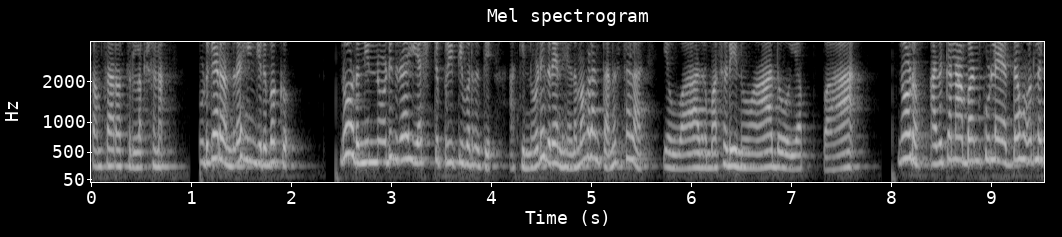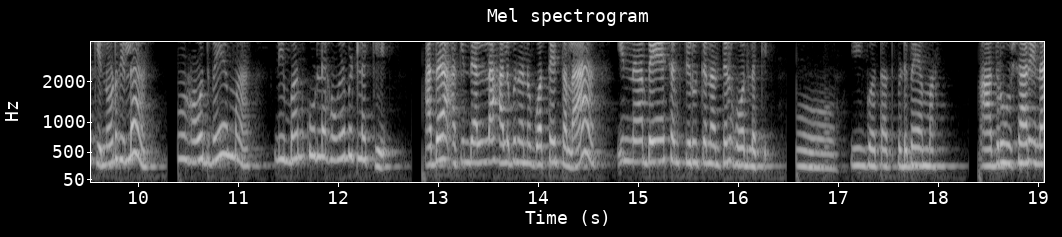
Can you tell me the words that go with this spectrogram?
ಸಂಸಾರಸ್ತ್ರ ಲಕ್ಷಣ. ಹುಡುಗರಂದ್ರೆ ಹಿಂಗಿರ್ಬೇಕು. ನೋಡು, ನಿನ್ ನೋಡಿದ್ರೆ ಎಷ್ಟು ಪ್ರೀತಿ ಬರ್ತೈತಿ. ಆಕಿ ನೋಡಿದ್ರೆ ಹೆಣ್ಮಗಳಂತ ಅನಿಸ್ತಾಳ? ಯವ್ವ ಅದ್ರ ಮಸಡಿನೋ ಆದೋ ಯಪ್ಪ. ನೋಡು, ಅದಕ್ಕೆ ನಾ ಬಂದ್ ಕೂಡಲೇ ಎದ್ದ ಹೋದ್ಲಕ್ಕಿ, ನೋಡಿದಿಲ್ಲ? ಹ್ಞೂ ಹೌದು ಬೇಯಮ್ಮ ನೀ ಬಂದ್ ಕೂಡಲೇ ಹೋಗೇ ಬಿಟ್ಲಕ್ಕಿ. ಅದ, ಆಕಿಂದೆಲ್ಲ ಹಲಬು ನನಗೆ ಗೊತ್ತೈತಲ್ಲ, ಇನ್ನ ಬೇಷಂಗ್ ತಿರುತ್ತೇನೆ ಅಂತೇಳಿ ಹೋದ್ಲಕ್ಕಿ. ಓ ಈಗ ಗೊತ್ತಾತ್ ಬಿಡ್ಬೇ ಬೇಯಮ್ಮ ಆದರೂ ಹುಷಾರಿನ?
